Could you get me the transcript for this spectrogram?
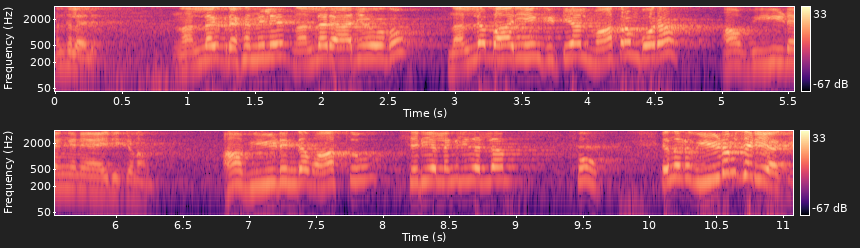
മനസ്സിലായില്ലേ? നല്ല ഗ്രഹനിലെ നല്ല രാജയോഗവും നല്ല ഭാര്യയും കിട്ടിയാൽ മാത്രം പോരാ. ആ വീട് എങ്ങനെയായിരിക്കണം? ആ വീടിന്റെ വാസ്തു ശരിയല്ലെങ്കിൽ ഇതെല്ലാം പോവും എന്നിട്ട് വീടും ശരിയാക്കി.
